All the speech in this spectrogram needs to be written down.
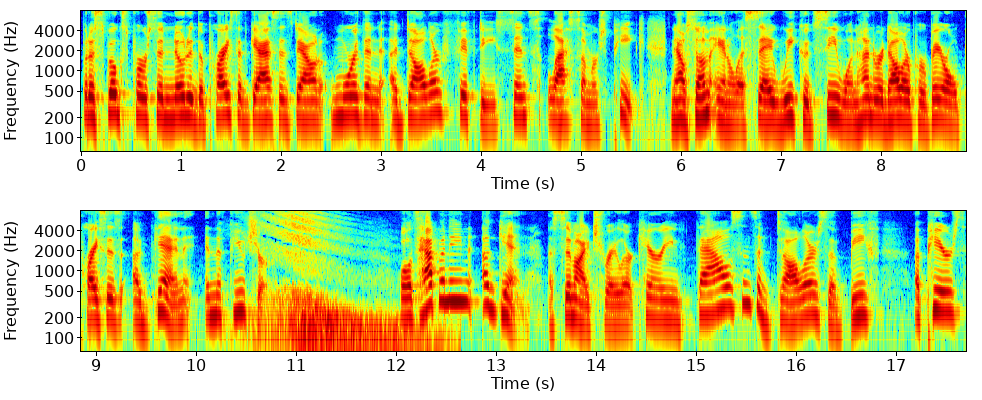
but a spokesperson noted the price of gas is down more than $1.50 since last summer's peak. Now, some analysts say we could see $100 per barrel prices again in the future. Well, it's happening again. A semi trailer carrying thousands of dollars of beef appears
